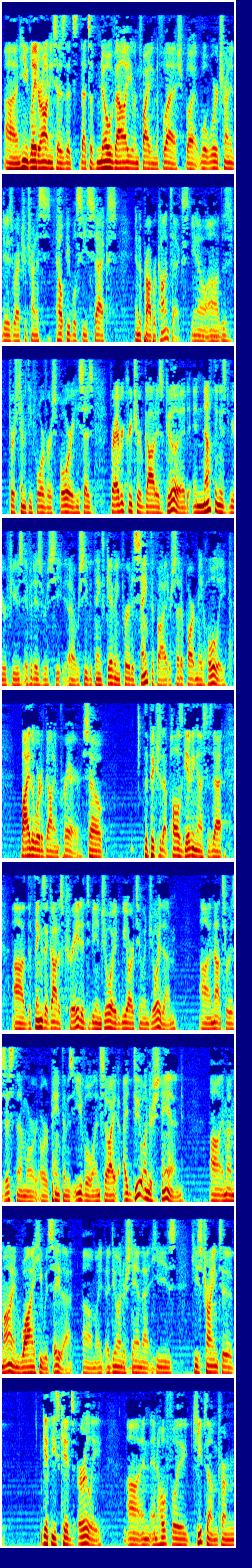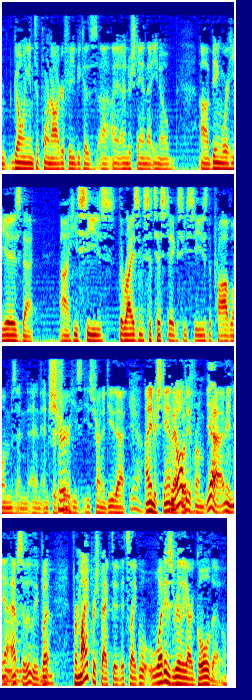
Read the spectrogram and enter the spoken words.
Uh, and he later on he says that's that's of no value in fighting the flesh. But what we're trying to do is we're actually trying to help people see sex in the proper context. You know, uh, this is 1 Timothy 4 verse 4. He says, "For every creature of God is good, and nothing is to be refused if it is rece- uh, received with thanksgiving, for it is sanctified or set apart, made holy by the word of God in prayer." So, the picture that Paul's giving us is that uh, the things that God has created to be enjoyed, we are to enjoy them, uh, not to resist them or, or paint them as evil. And so, I, I do understand uh, in my mind why he would say that. Um, I, I do understand that he's he's trying to get these kids early uh, and and hopefully keep them from going into pornography because uh, I understand that you know uh, being where he is that uh, he sees the rising statistics, he sees the problems, and and, and for sure. sure he's he's trying to do that. Yeah. I understand we that. all do. From yeah, I mean yeah, mm-hmm. absolutely. But yeah. from my perspective, it's like, well, what is really our goal though?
